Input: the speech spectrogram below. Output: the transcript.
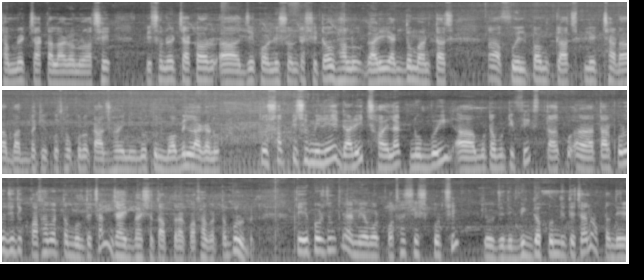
সামনের চাকা লাগানো আছে। পেছনের চাকার যে কন্ডিশনটা সেটাও ভালো, গাড়ি একদম untouch fuel pump clutch plate ছাড়া বাদবাকি কোথাও কোনো কাজ হয়নি, নতুন মোবিল লাগানো। তো সব কিছু মিলিয়ে গাড়ি ছয় লাখ নব্বই মোটামুটি ফিক্স তারপরেও যদি কথাবার্তা বলতে চান, জাহিদ ভাইয়ের সাথে আপনারা কথাবার্তা বলবেন। তো এই পর্যন্ত আমি আমার কথা শেষ করছি। কেউ যদি বিজ্ঞাপন দিতে চান আপনাদের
